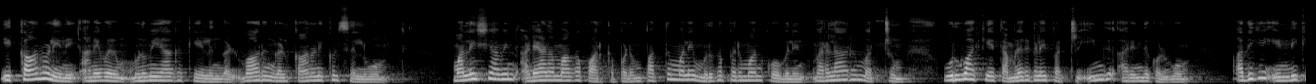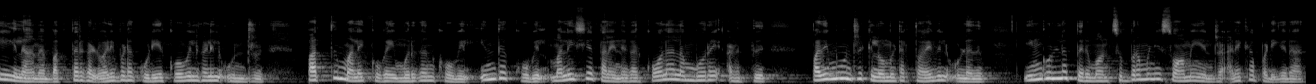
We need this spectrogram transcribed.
இக்காணொளியினை அனைவரும் முழுமையாக கேளுங்கள் வாருங்கள் காணொளிக்குள் செல்வோம். மலேசியாவின் அடையாளமாக பார்க்கப்படும் பத்துமலை முருகப்பெருமான் கோவிலின் வரலாறு மற்றும் உருவாக்கிய தமிழர்களை பற்றி இங்கு அறிந்து கொள்வோம். அதிக எண்ணிக்கையிலான பக்தர்கள் வழிபடக்கூடிய கோவில்களில் ஒன்று பத்து மலைக்குகை முருகன் கோவில். இந்த கோவில் மலேசிய தலைநகர் கோலாலம்பூரை அடுத்து பதிமூன்று கிலோமீட்டர் தொலைவில் உள்ளது. இங்குள்ள பெருமான் சுப்பிரமணிய சுவாமி என்று அழைக்கப்படுகிறார்.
